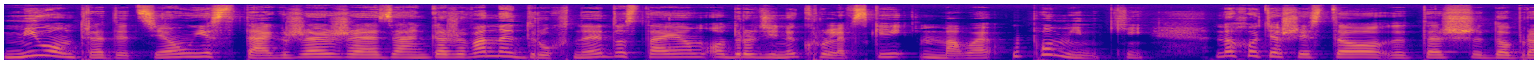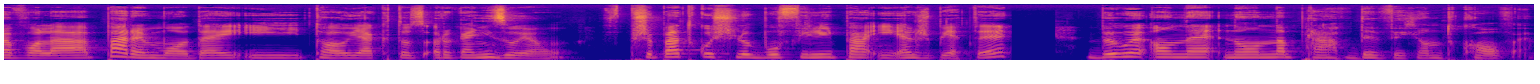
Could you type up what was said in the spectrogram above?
Miłą tradycją jest także, że zaangażowane druchny dostają od rodziny królewskiej małe upominki. No chociaż jest to też dobra wola pary młodej i to, jak to zorganizują. W przypadku ślubu Filipa i Elżbiety były one no naprawdę wyjątkowe.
